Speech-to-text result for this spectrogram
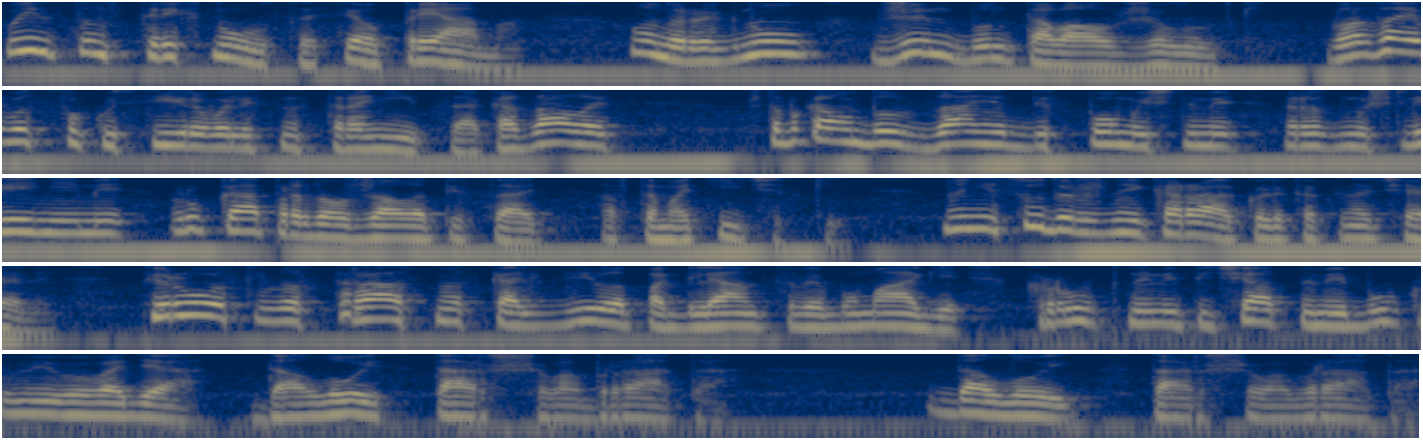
Уинстон встряхнулся, сел прямо. Он рыгнул, джин бунтовал в желудке. Глаза его сфокусировались на странице. Оказалось, что пока он был занят беспомощными размышлениями, рука продолжала писать автоматически. Но не судорожные каракули, как в начале. Перо сладострастно скользило по глянцевой бумаге, крупными печатными буквами выводя «Долой старшего брата! Долой старшего брата!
